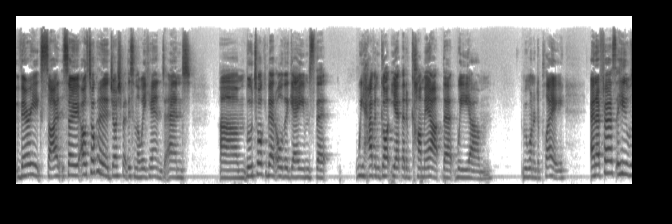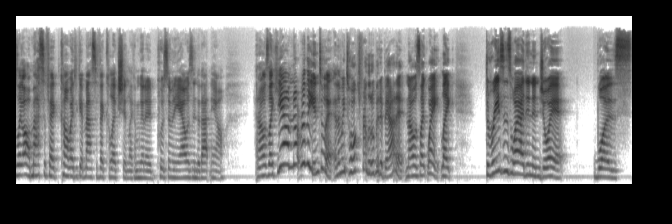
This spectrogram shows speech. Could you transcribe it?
very excited. So I was talking to Josh about this on the weekend, and um, we were talking about all the games that we haven't got yet that have come out that we um, we wanted to play. And at first he was like, "Oh, Mass Effect! Can't wait to get Mass Effect Collection. Like I'm going to put so many hours into that now." And I was like, "Yeah, I'm not really into it." And then we talked for a little bit about it, and I was like, "Wait, like the reasons why I didn't enjoy it was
